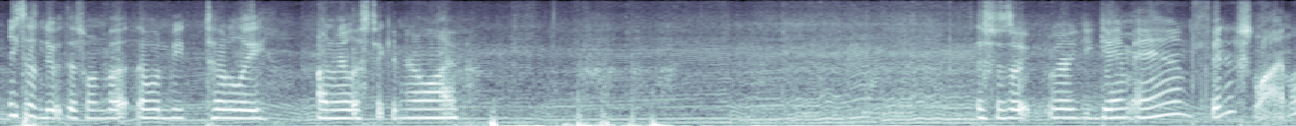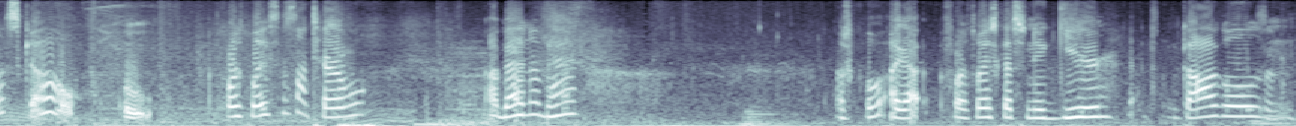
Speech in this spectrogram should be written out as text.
At least doesn't do it this one, but that wouldn't be totally unrealistic in real life. This is a very good game, and finish line, let's go. Ooh, fourth place, that's not terrible. Not bad, not bad. That's cool. I got fourth place, got some new gear, got some goggles and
